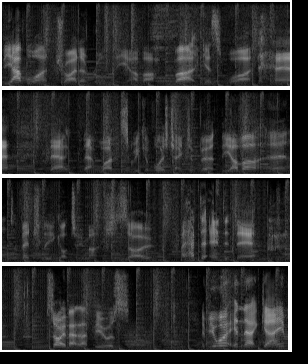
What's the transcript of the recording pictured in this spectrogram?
The other one tried to ruin the other, but guess what? that that one squeaker voice changer burnt the other, and eventually got too much. So I had to end it there. sorry about that, viewers. If you were in that game,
